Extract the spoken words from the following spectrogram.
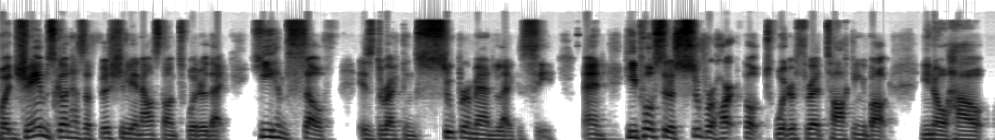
But James Gunn has officially announced on Twitter that he himself is directing Superman Legacy. And he posted a super heartfelt Twitter thread talking about, you know, how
